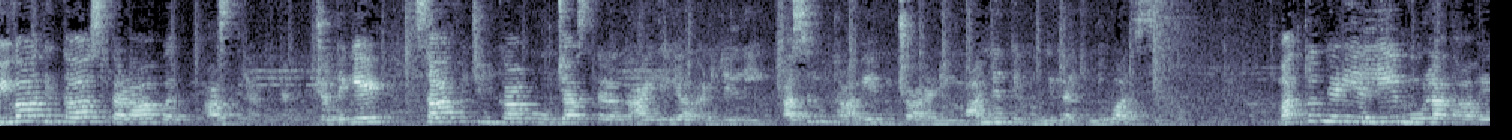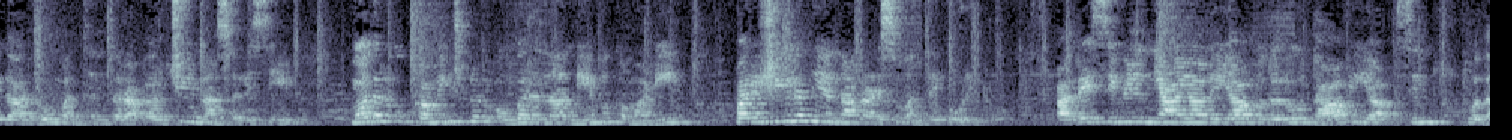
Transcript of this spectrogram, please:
ವಿವಾದಿತ ಸ್ಥಳ ವರ್ಕ್ ಆಸ್ತಿಯಾಗಿದೆ. ಜೊತೆಗೆ ಸಾರ್ವಜನಿಕ ಪೂಜಾ ಸ್ಥಳ ಕಾಯ್ದೆಯ ಅಡಿಯಲ್ಲಿ ಅಸಲು ದಾವೆ ವಿಚಾರಣೆ ಮಾನ್ಯತೆ ಹೊಂದಿಲ್ಲ ಎಂದು ವಾದಿಸಿದರು. ಮತ್ತೊಂದೆಡೆಯಲ್ಲಿ ಮೂಲ ದಾವೆದಾರರು ಮಧ್ಯಂತರ ಅರ್ಜಿಯನ್ನ ಸಲ್ಲಿಸಿ ಮೊದಲು ಕಮಿಷನರ್ ಒಬ್ಬರನ್ನ ನೇಮಕ ಮಾಡಿ ಪರಿಶೀಲನೆಯನ್ನ ನಡೆಸುವಂತೆ ಕೋರಿದರು. ಆದರೆ ಸಿವಿಲ್ ನ್ಯಾಯಾಲಯ ಮೊದಲು ದಾವೆಯ ಸಿಂಧುತ್ವದ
